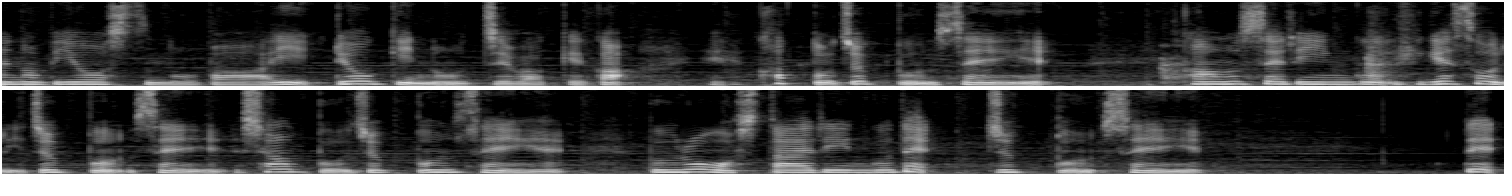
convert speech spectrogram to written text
円の美容室の場合料金の内訳がカット10分1000円カウンセリング、ひげ剃り10分1000円、シャンプー10分1000円、ブロー、スタイリングで10分1000円。で、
